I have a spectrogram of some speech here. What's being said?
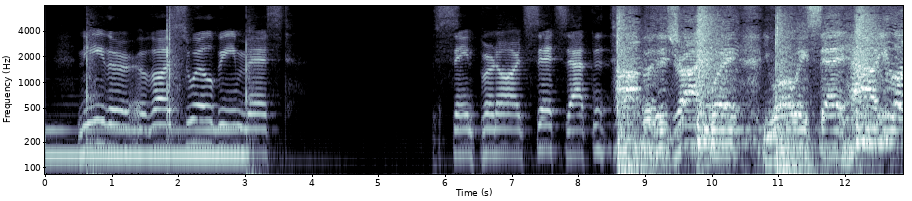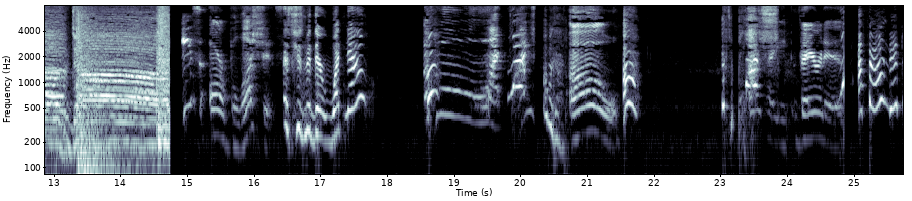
Neither of us will be missed. St. Bernard sits at the top of the driveway. You always said how you loved dogs. These are blushes. Excuse me, they're what now? Oh, what? Oh my god. Oh, Oh! It's blush! okay, there it is. It!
